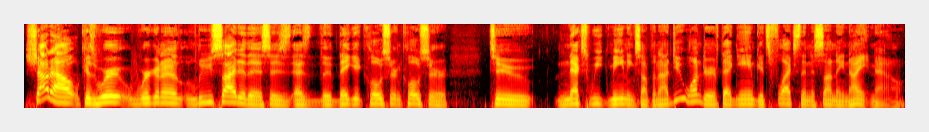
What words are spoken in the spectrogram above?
Shout out because we're we're gonna lose sight of this as as the, they get closer and closer to next week meaning something. I do wonder if that game gets flexed into Sunday night now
